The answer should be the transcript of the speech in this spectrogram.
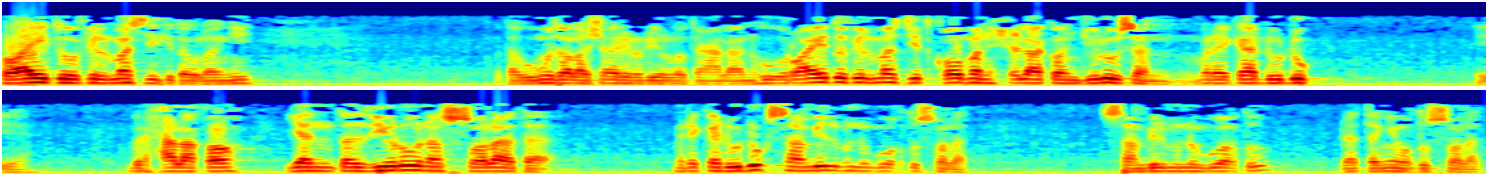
Ra'aitu fil masjid kita ulangi. Kata Musa al-Asy'ari radhiyallahu taala anhu, ra'aitu fil masjid qauman hilakan julusan. Mereka duduk. Iya, berhalaqah yantaziruna as-salata. Mereka duduk sambil menunggu waktu salat. Sambil menunggu waktu datangnya waktu salat.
